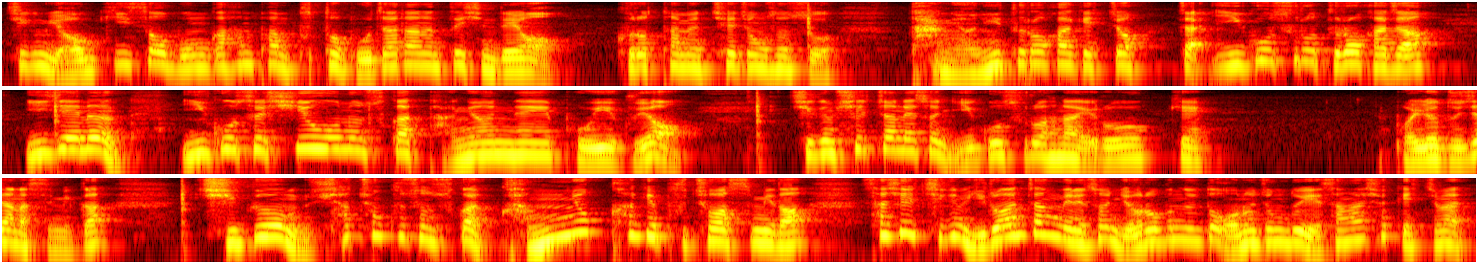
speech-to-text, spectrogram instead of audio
지금 여기서 뭔가 한 판 붙어보자라는 뜻인데요. 그렇다면 최종 선수 당연히 들어가겠죠. 자, 이곳으로 들어가자. 이제는 이곳을 씌워오는 수가 당연해 보이고요. 지금 실전에선 이곳으로 하나 이렇게 벌려두지 않았습니까? 지금 샤총쿠 선수가 강력하게 붙여왔습니다. 사실 지금 이러한 장면에선 여러분들도 어느 정도 예상하셨겠지만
